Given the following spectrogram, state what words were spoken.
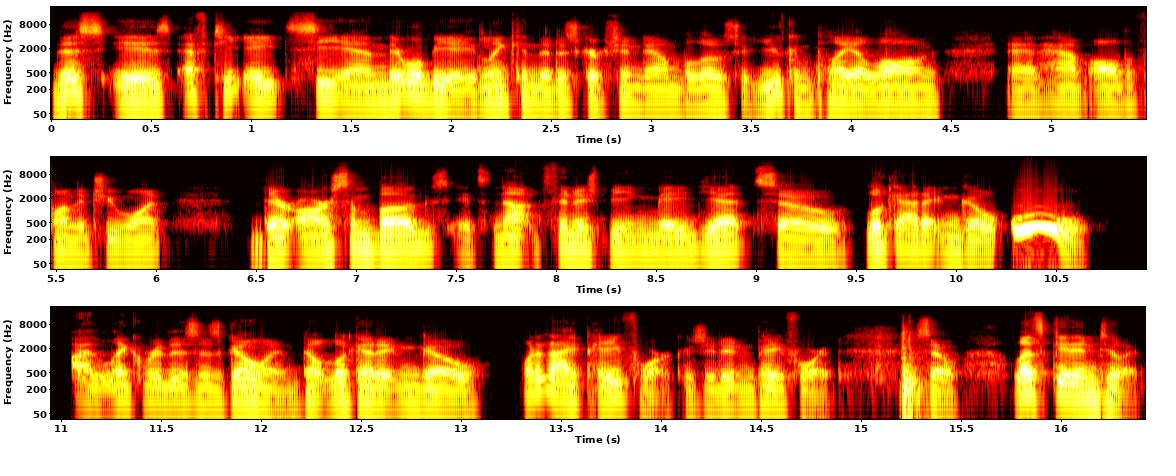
This is FT8CN. There will be a link in the description down below so you can play along and have all the fun that you want. There are some bugs. It's not finished being made yet, so look at it and go, ooh, I like where this is going. Don't look at it and go, what did I pay for? Because you didn't pay for it. So let's get into it.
